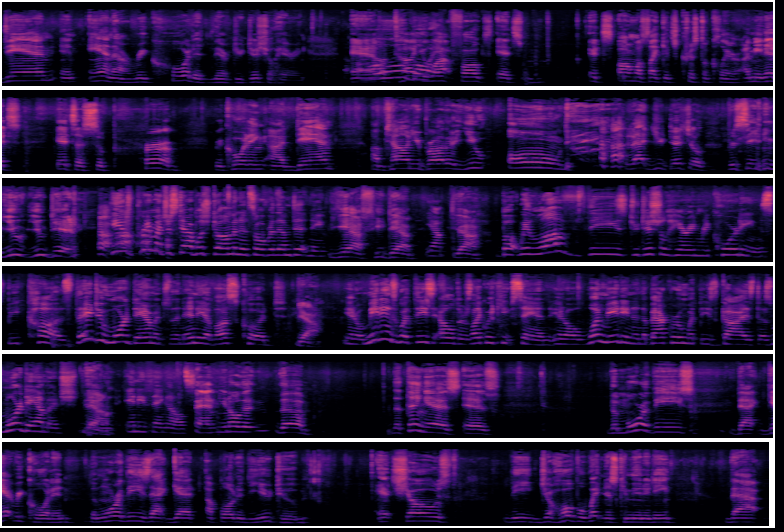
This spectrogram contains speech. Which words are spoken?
Dan and Anna recorded their judicial hearing. And Oh, I'll tell you what, folks, it's it's almost like it's crystal clear. I mean, it's it's a superb recording. Uh, Dan, I'm telling you, brother, you owned that judicial proceeding. You you did. He has pretty much established dominance over them, didn't he? yes, he did. Yeah. Yeah. But we love these judicial hearing recordings because they do more damage than any of us could. Yeah. You know, meetings with these elders, like we keep saying, you know, one meeting in the back room with these guys does more damage than Yeah. anything else. And you know the the the thing is is the more of these that get recorded, the more of these that get uploaded to YouTube, it shows the Jehovah Witness community that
